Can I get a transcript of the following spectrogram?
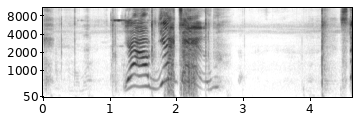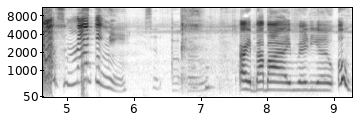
Blake. You're on YouTube. Stop smacking me. Said, uh-oh. All right, bye-bye radio. Oh,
